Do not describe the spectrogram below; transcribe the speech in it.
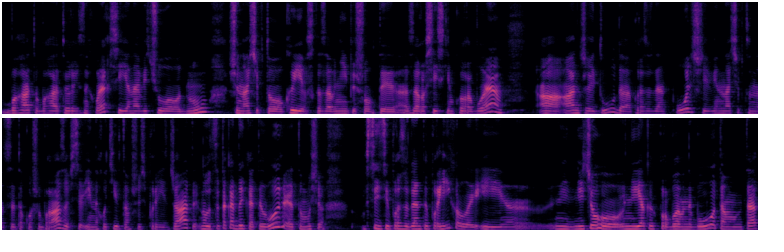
багато-багато різних версій. Я навіть чула одну, що, начебто, Київ сказав ні, пішов ти за російським кораблем. А Анджей Дуда, президент Польщі, він, начебто, на це також образився і не хотів там щось приїжджати. Ну, це така дика теорія, тому що всі ці президенти приїхали і е, нічого, ніяких проблем не було. Там так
